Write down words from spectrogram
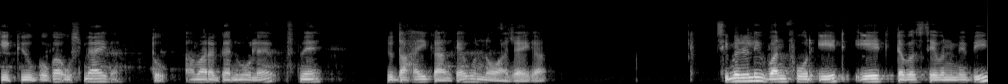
के क्यूब होगा, उसमें आएगा। तो हमारा घन मूल है, उसमें जो दहाई का अंक है, वो नौ आ जाएगा। Similarly one four eight eight double seven में भी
